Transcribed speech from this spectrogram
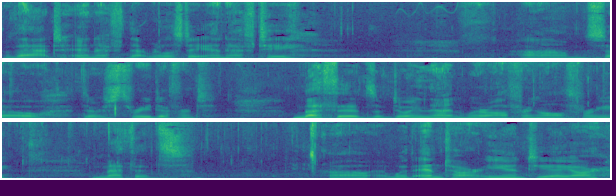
that NF that real estate NFT. Um, so there's three different methods of doing that, and we're offering all three methods uh, with Entar, E N T A R.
